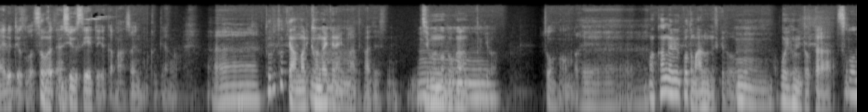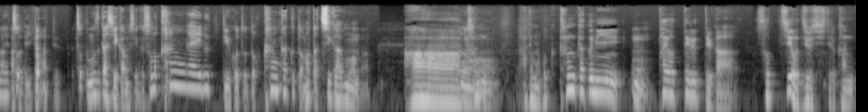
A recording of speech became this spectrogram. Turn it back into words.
えるということそうですね。修正というかまあそういうのも書きながら。撮るときはあんまり考えてないかなって感じですね。自分の動画の時は。そうなんだ。へえまあ考えることもあるんですけど、うん。こういう風に撮ったら、そのねでいいかなっていう。ちょっと難しいかもしれんけどその考えるっていうことと感覚とはまた違うもんなん。あー、うんあ、でも僕感覚にうん。頼ってるっていうか、そっちを重視してる感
